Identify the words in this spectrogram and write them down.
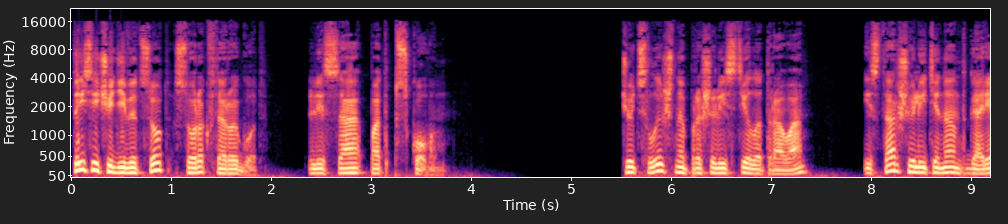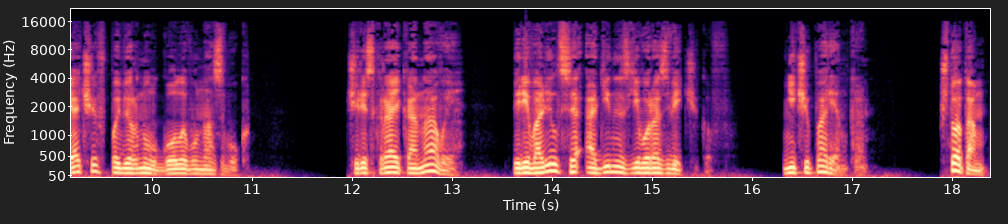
1942 год. Леса под Псковом. Чуть слышно прошелестела трава, и старший лейтенант Горячев повернул голову на звук. Через край канавы перевалился один из его разведчиков. Нечипаренко. «Что там?»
